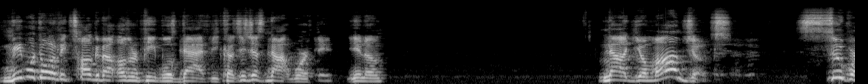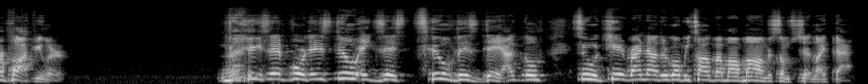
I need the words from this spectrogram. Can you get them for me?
People don't even talk about other people's dads because it's just not worth it, you know? Now, your mom jokes, super popular. Like I said before, they still exist till this day. I go to a kid right now, they're gonna be talking about my mom or some shit like that.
